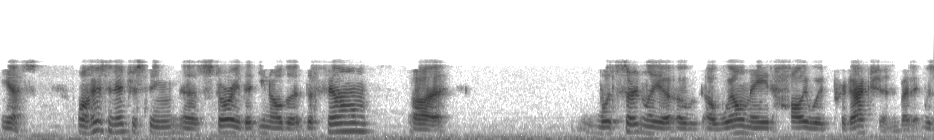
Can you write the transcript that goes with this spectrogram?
Yes, well, here's an interesting uh, story that you know the the film uh, was certainly a, a, a well-made Hollywood production, but it was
